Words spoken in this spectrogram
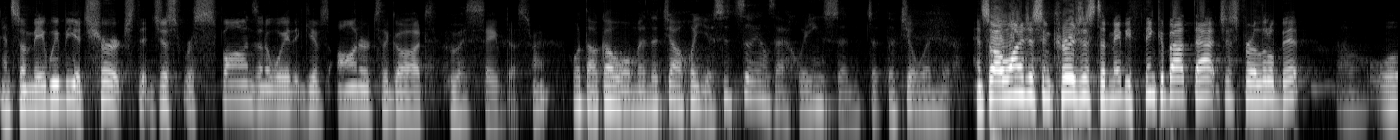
And so may we be a church that just responds in a way that gives honor to God who has saved us, right? 我祷告，我们的教会也是这样子来回应神这的救恩的。 And so I want to just encourage us to maybe think about that just for a little bit. 啊，我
